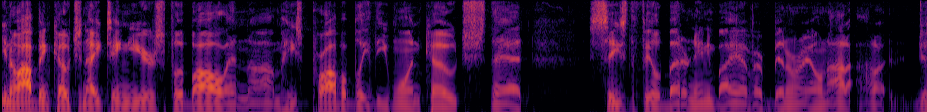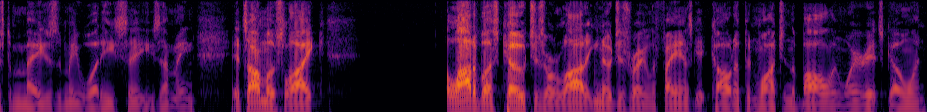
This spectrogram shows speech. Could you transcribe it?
you know, I've been coaching 18 years football, and um, he's probably the one coach that sees the field better than anybody I've ever been around. I, I just amazes me what he sees. I mean, it's almost like a lot of us coaches or a lot of you know just regular fans get caught up in watching the ball and where it's going.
